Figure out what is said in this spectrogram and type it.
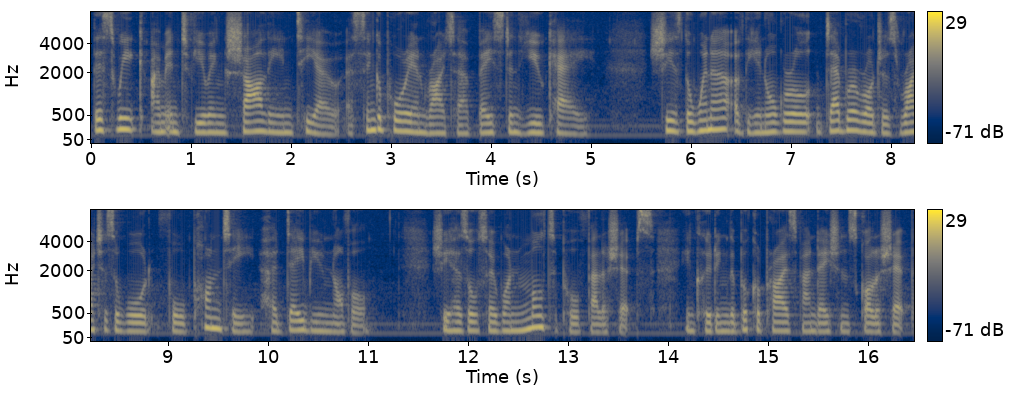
This week I'm interviewing Sharlene Teo, a Singaporean writer based in the UK. She is the winner of the inaugural Deborah Rogers Writers Award for Ponti, her debut novel. She has also won multiple fellowships, including the Booker Prize Foundation Scholarship,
